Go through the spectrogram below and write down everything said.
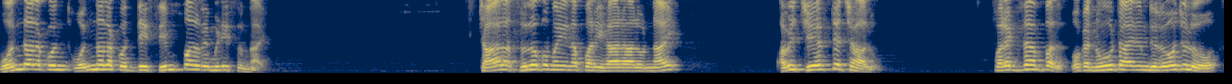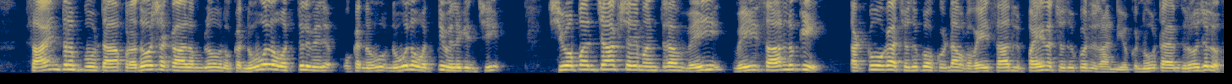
వందల కొన్- వందల కొద్ది సింపుల్ రెమెడీస్ ఉన్నాయి. చాలా సులభమైన పరిహారాలు ఉన్నాయి. అవి చేస్తే చాలు. ఫర్ ఎగ్జాంపుల్ ఒక నూట ఎనిమిది రోజులు సాయంత్రం పూట ప్రదోష కాలంలో ఒక నువ్వుల ఒత్తులు వెలి ఒక నువ్వు నువ్వుల ఒత్తి వెలిగించి శివ పంచాక్షరి మంత్రం వెయ్యి వెయ్యి సార్లుకి తక్కువగా చదువుకోకుండా ఒక వెయ్యి సార్లు పైన చదువుకొని రండి. ఒక నూట ఎనిమిది రోజులు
